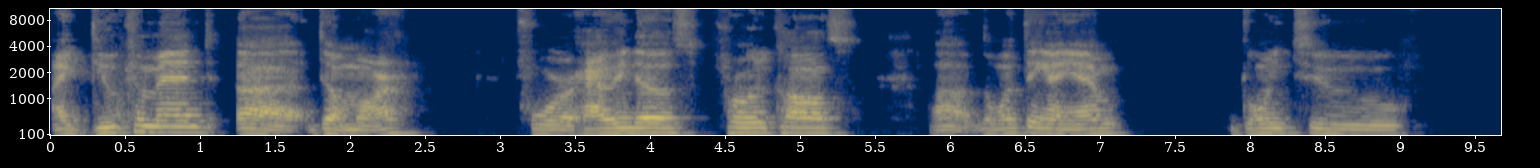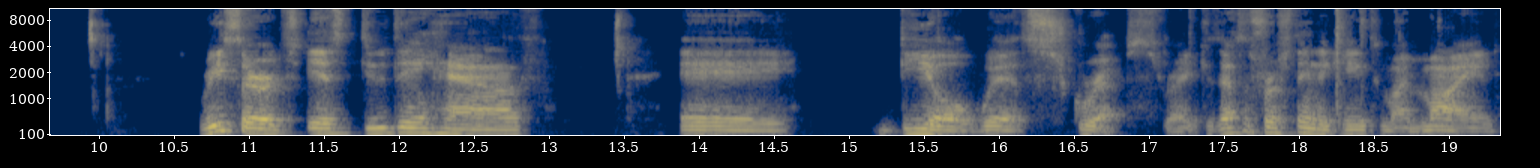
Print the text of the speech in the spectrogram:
I do commend uh, Del Mar for having those protocols. Uh, the one thing I am going to research is do they have a deal with Scripps, right? Because that's the first thing that came to my mind.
